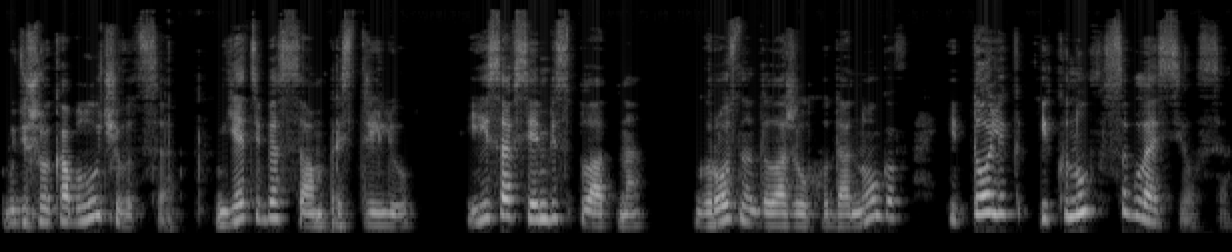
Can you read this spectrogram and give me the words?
Будешь выкаблучиваться, я тебя сам пристрелю. И совсем бесплатно», – грозно доложил Худоногов, и Толик, икнув, согласился.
